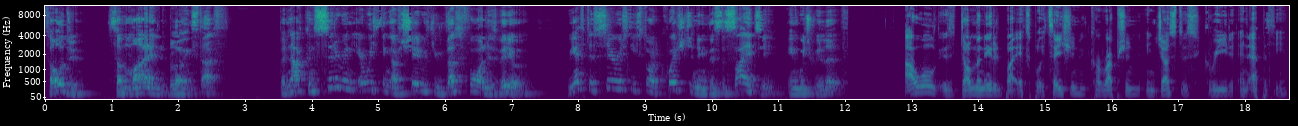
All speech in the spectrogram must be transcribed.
Told you. Some mind-blowing stuff. But now considering everything I've shared with you thus far in this video, we have to seriously start questioning the society in which we live. Our world is dominated by exploitation, corruption, injustice, greed, and apathy,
